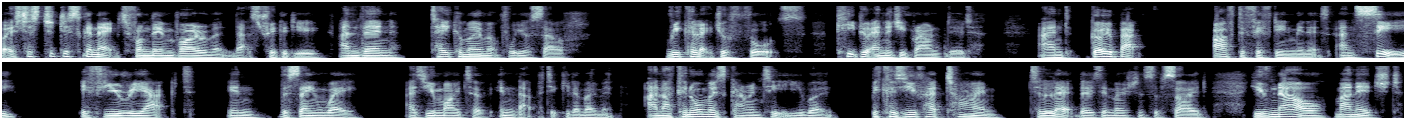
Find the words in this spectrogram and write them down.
But it's just to disconnect from the environment that's triggered you and then take a moment for yourself, recollect your thoughts, keep your energy grounded, and go back after 15 minutes and see if you react in the same way as you might have in that particular moment. And I can almost guarantee you won't because you've had time to let those emotions subside. You've now managed,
